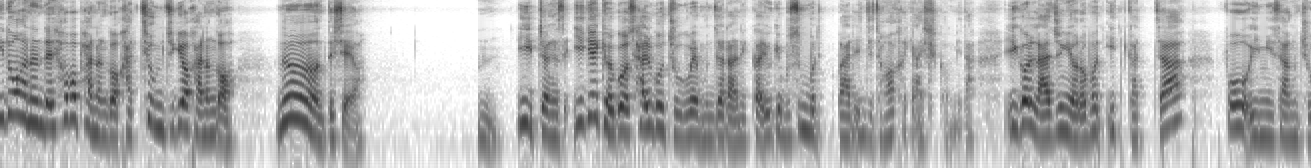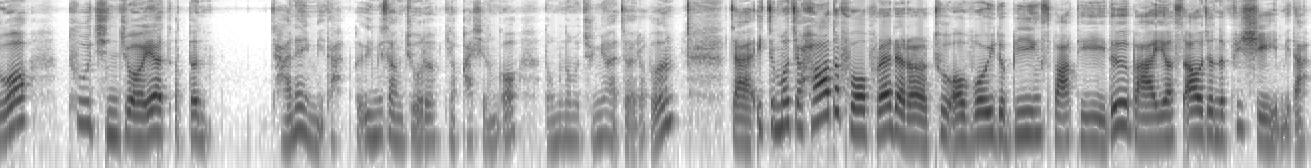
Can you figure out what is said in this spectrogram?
이동하는데 협업하는 거, 같이 움직여 가는 거는 뜻이에요. 음, 이 입장에서 이게 결국 살고 죽음의 문제라니까 이게 무슨 말인지 정확하게 아실 겁니다. 이걸 나중에 여러분 it 가짜 for 의미상 주어 to 진주어의 어떤 잔해입니다. 그 의미상 주어를 기억하시는 거 너무너무 중요하죠, 여러분. 자, it's much harder for predator to avoid being spotted by a thousand fish입니다.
